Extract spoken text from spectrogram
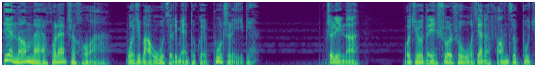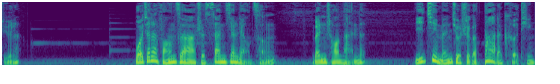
电脑买回来之后啊，我就把屋子里面都给布置了一遍。这里呢。我就得说说我家的房子布局了。我家的房子啊是三间两层，门朝南的，一进门就是个大的客厅，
